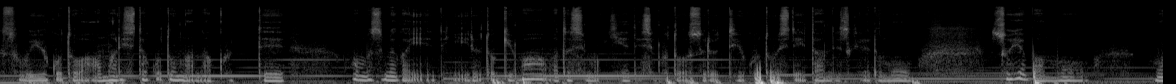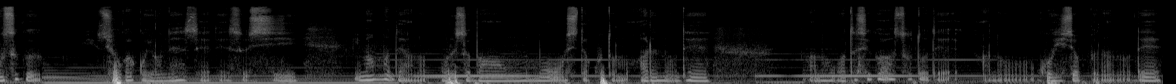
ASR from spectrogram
そういうことはあまりしたことがなくってまあ、娘が家にいる時は私も家で仕事をするっていうことをしていたんですけれどもそういえばもうもうすぐ小学校4年生ですし今まであのお留守番もしたこともあるのであの私が外であのコーヒーショップなので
